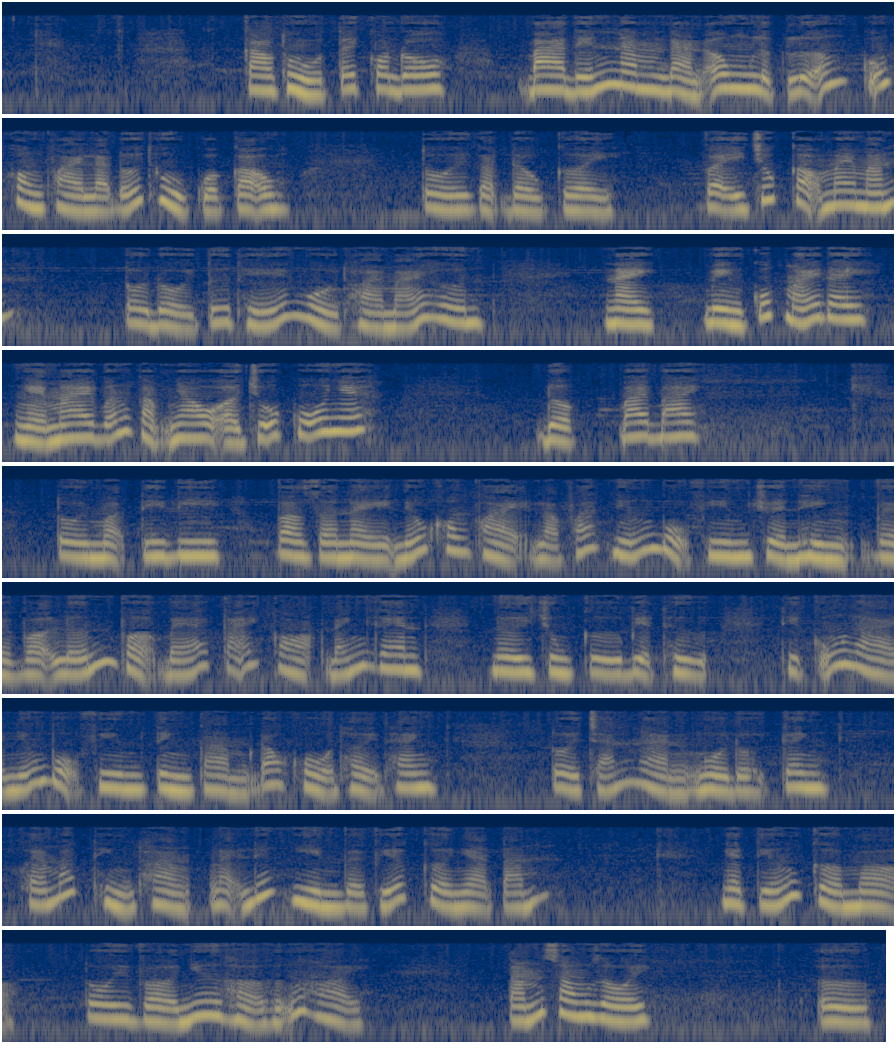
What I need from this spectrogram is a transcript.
Cao thủ Taekwondo, 3 đến 5 đàn ông lực lưỡng cũng không phải là đối thủ của cậu. Tôi gật đầu cười, vậy chúc cậu may mắn. Tôi đổi tư thế ngồi thoải mái hơn. Này, mình cúp máy đây, ngày mai vẫn gặp nhau ở chỗ cũ nhé. Được, bye bye. Tôi mở tivi, vào giờ này nếu không phải là phát những bộ phim truyền hình về vợ lớn vợ bé cãi cọ đánh ghen nơi chung cư biệt thự thì cũng là những bộ phim tình cảm đau khổ thời thanh. Tôi chán nản ngồi đổi kênh, khóe mắt thỉnh thoảng lại liếc nhìn về phía cửa nhà tắm. Nghe tiếng cửa mở, tôi vờ như hở hững hỏi. Tắm xong rồi? Ừ.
